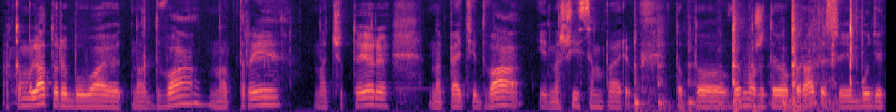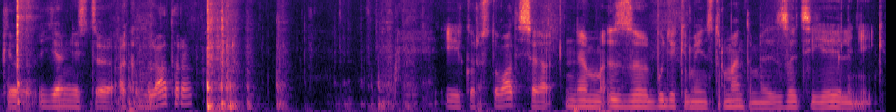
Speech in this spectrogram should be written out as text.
Акумулятори бувають на 2, на 3, на 4, на 5,2 і на 6 амперів. Тобто ви можете обирати собі будь-яку ємність е, акумулятора і користуватися ним з будь-якими інструментами з цієї лінійки.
